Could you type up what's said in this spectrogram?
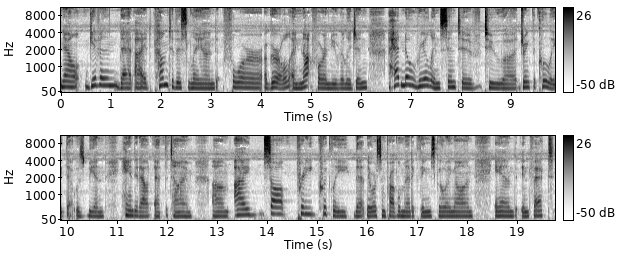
Now, given that I'd come to this land for a girl and not for a new religion, I had no real incentive to uh, drink the Kool Aid that was being handed out at the time. Um, I saw pretty quickly that there were some problematic things going on, and in fact,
